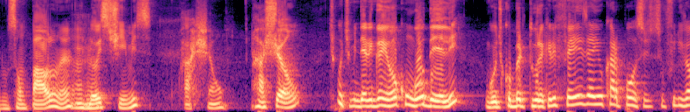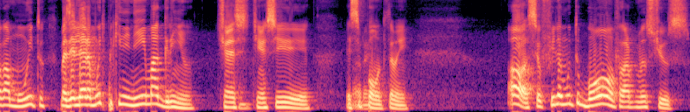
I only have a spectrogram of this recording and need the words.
no- São Paulo, né? Dois times. Rachão. Rachão. Tipo, o time dele ganhou com o gol dele, um gol de cobertura que ele fez, e aí o cara, pô, seu, filho joga muito. Mas ele era muito pequenininho e magrinho. Tinha esse, tinha esse, esse ponto também. Ó, seu filho é muito bom, falaram pros meus tios.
